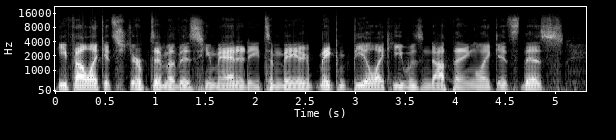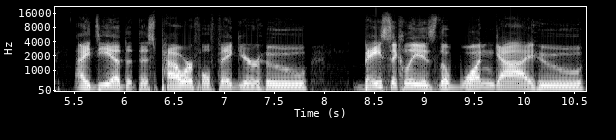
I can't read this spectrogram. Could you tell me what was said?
he felt like it stripped him of his humanity to make, make him feel like he was nothing. Like it's this idea that this powerful figure who basically is the one guy who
